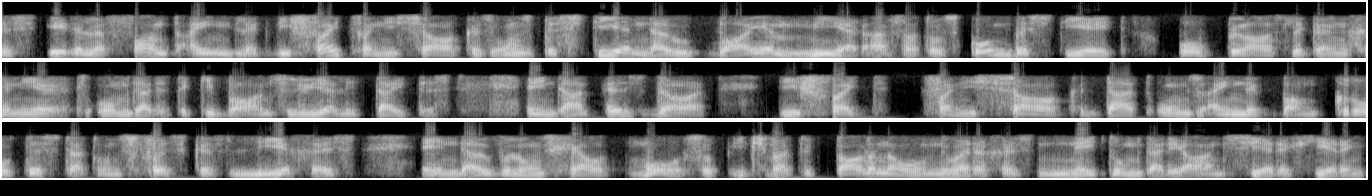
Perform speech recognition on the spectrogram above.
is irrelevant eintlik. Die feit van die saak is ons bestee nou baie meer as wat ons kon bestee het op plaaslike ingenieurs omdat dit 'n Kubaanse loyaliteit is. En dan is daar die feit van die saak dat ons eintlik bankrot is, dat ons fiskus leeg is en nou wil ons geld mors op iets wat totaal en al onnodig is net omdat die ANC regering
